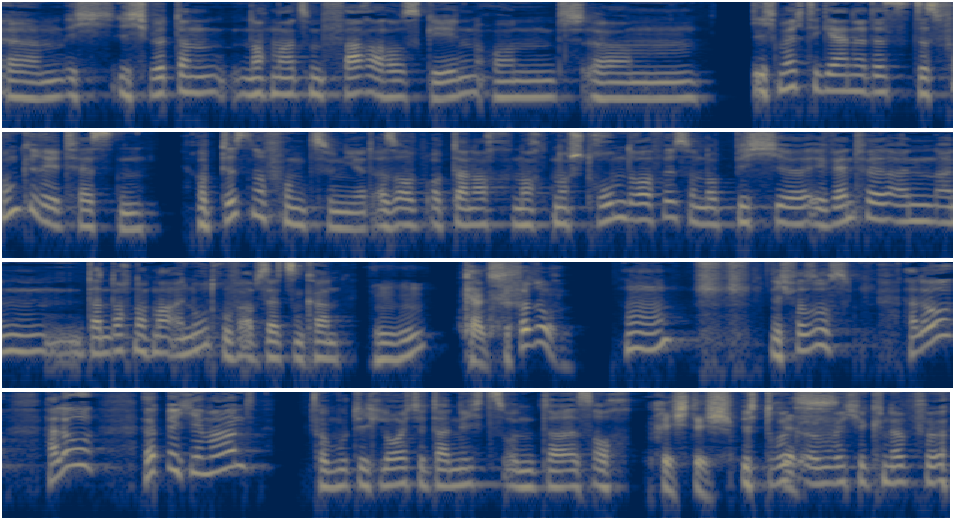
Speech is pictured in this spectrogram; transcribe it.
ähm, ich, ich würde dann nochmal zum Fahrerhaus gehen und ähm, ich möchte gerne das, das Funkgerät testen. Ob das noch funktioniert, also ob, ob da noch, noch, noch Strom drauf ist und ob ich äh, eventuell einen, einen, dann doch nochmal einen Notruf absetzen kann. Mhm. Kannst du versuchen. Mhm. Ich versuch's. Hallo? Hallo? Hört mich jemand? Vermutlich leuchtet da nichts und da ist auch. Richtig. Ich drücke irgendwelche Knöpfe.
